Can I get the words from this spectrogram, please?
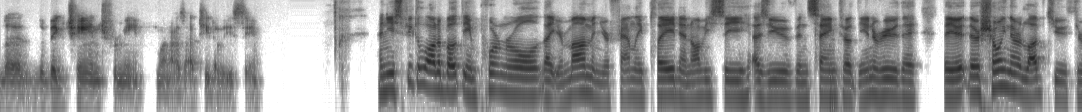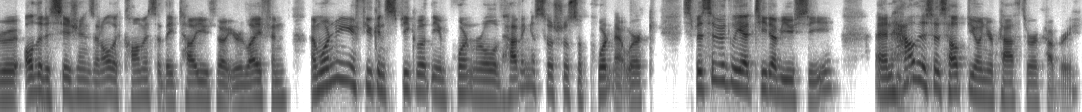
the the big change for me when I was at TWC. And you speak a lot about the important role that your mom and your family played. And obviously, as you've been saying throughout the interview, they, they, they're showing their love to you through all the decisions and all the comments that they tell you throughout your life. And I'm wondering if you can speak about the important role of having a social support network, specifically at TWC, and how this has helped you on your path to recovery.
